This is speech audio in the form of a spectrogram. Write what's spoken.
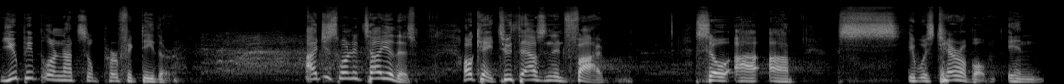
You people are not so perfect either. I just want to tell you this. Okay, 2005. So uh, uh, it was terrible in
